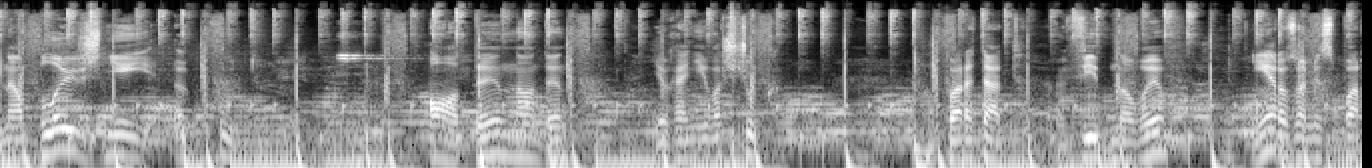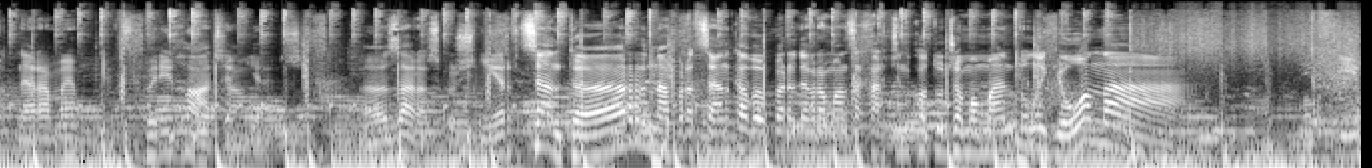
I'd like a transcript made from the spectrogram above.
на ближній кут. Один на один. Євгеній Ващук. Паритет відновив. І разом із партнерами зберігати. Е, Зараз Кушнір. Центр на Проценка випередив Роман Захарченко. Тут же момент у Легіона. І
